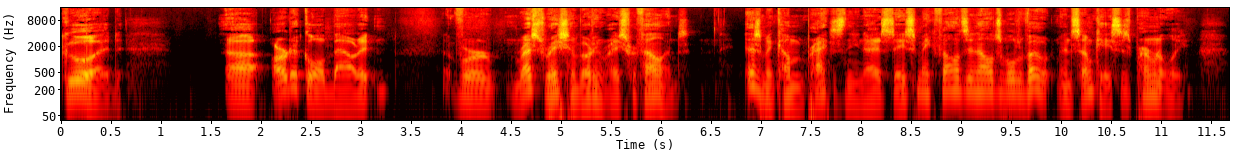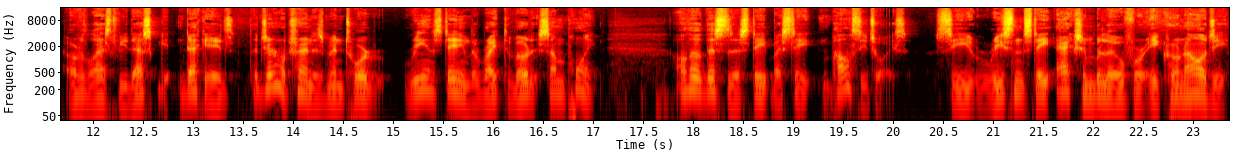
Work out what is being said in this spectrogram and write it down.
good uh, article about it for restoration of voting rights for felons. It has been common practice in the United States to make felons ineligible to vote, in some cases permanently. Over the last few des- decades, the general trend has been toward reinstating the right to vote at some point, although this is a state by state policy choice. See recent state action below for a chronology.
